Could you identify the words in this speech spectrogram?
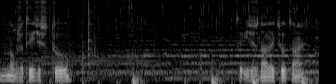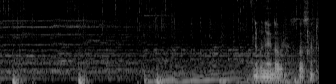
No Dobrze, ty idziesz tu. Ty idziesz dalej tutaj. No bo nie, dobra, zostań tu.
